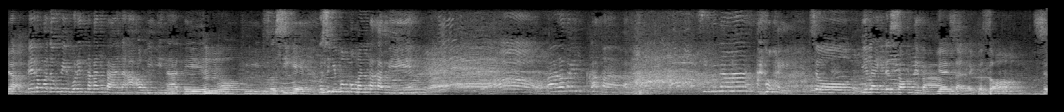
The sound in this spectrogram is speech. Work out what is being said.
Yeah. Meron ka daw favorite na kanta na aawitin natin. Mhm. Okay. So, sige. Gusto niyo bang kumanta kami? Wow! Para kayo tanga. sige na nga. Okay. So, you like this song, di ba? Yes, I like the song. So,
